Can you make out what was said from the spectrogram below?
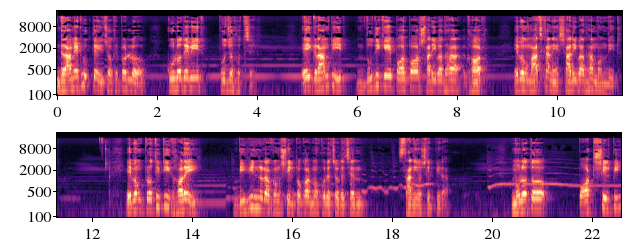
গ্রামে ঢুকতেই চোখে পড়ল কুলদেবীর পুজো হচ্ছে। এই গ্রামটির দুদিকে পরপর সারিবাঁধা ঘর এবং মাঝখানে সারিবাঁধা মন্দির এবং প্রতিটি ঘরেই বিভিন্ন রকম শিল্পকর্ম করে চলেছেন স্থানীয় শিল্পীরা। মূলত পট শিল্পী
